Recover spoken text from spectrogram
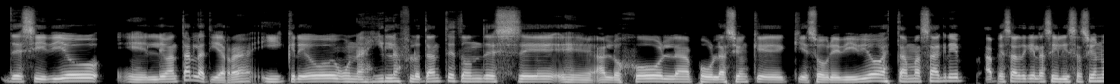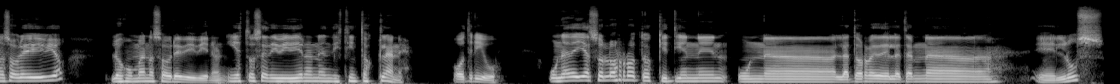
decidió eh, levantar la tierra y creó unas islas flotantes donde se eh, alojó la población que, sobrevivió a esta masacre. A pesar de que la civilización no sobrevivió, los humanos sobrevivieron. Y estos se dividieron en distintos clanes o tribus. Una de ellas son los rotos que tienen una la torre de la eterna eh, luz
